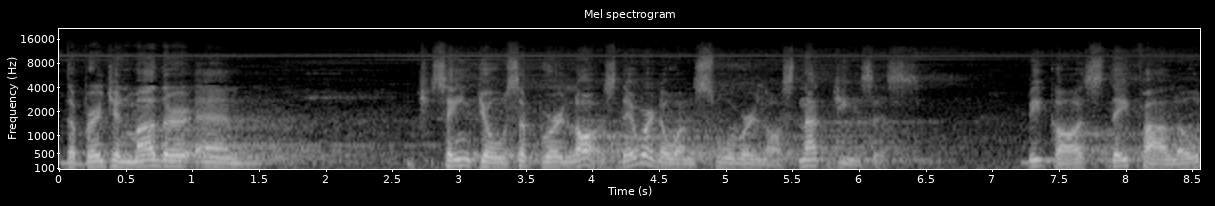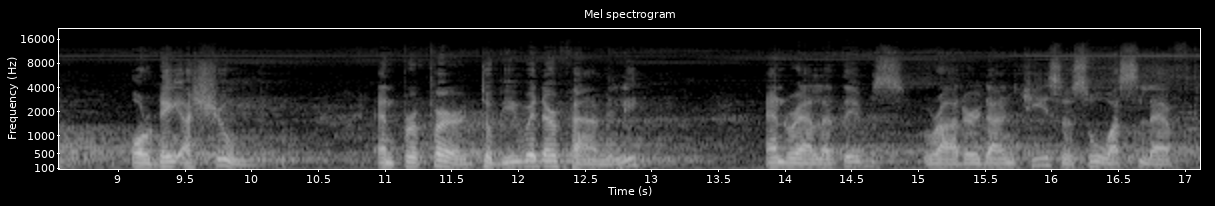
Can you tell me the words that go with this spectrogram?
The Virgin Mother and Saint Joseph were lost. They were the ones who were lost, not Jesus. Because they followed or they assumed and preferred to be with their family and relatives rather than Jesus, who was left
